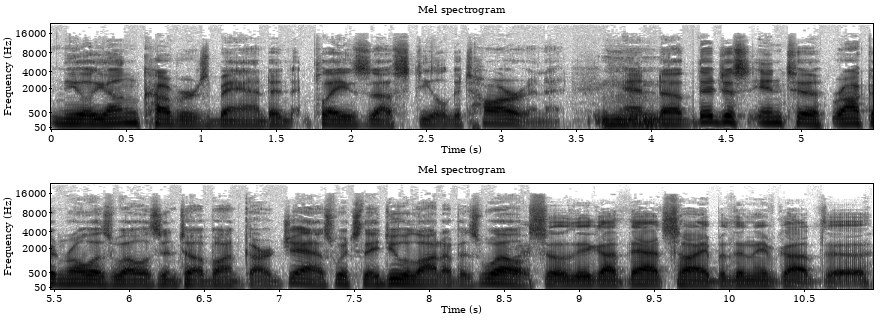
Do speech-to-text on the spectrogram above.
Neil Young covers band and plays uh, steel guitar in it. And uh, they're just into rock and roll as well as into avant garde jazz, which they do a lot of as well. So they got that side, but then they've got the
